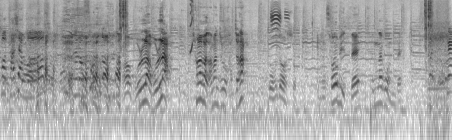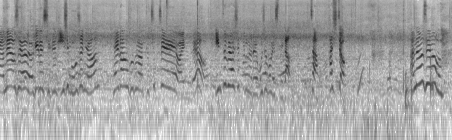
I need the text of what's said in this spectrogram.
컷 다시 한번 아 몰라 몰라. 청아가 나만 주고 갔잖아. 너 혼자 왔어. 수업이 있대. 끝나고 온대. 네, 안녕하세요. 여기는 지금 25주년 대강고등학교 축제에 와 있는데요. 인터뷰 하실 분들을 모셔보겠습니다. 자, 가시죠. 안녕하세요.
